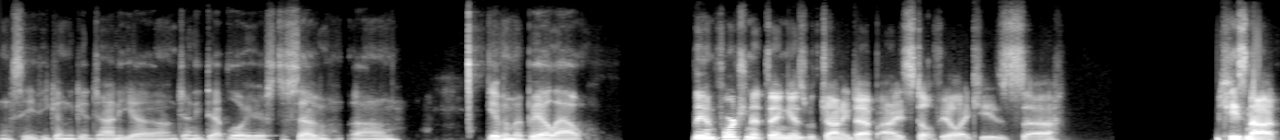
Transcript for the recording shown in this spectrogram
Let's see if he gonna get Johnny uh Johnny Depp lawyers to sell um give him a bailout. The unfortunate thing is with Johnny Depp, I still feel like he's uh he's not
